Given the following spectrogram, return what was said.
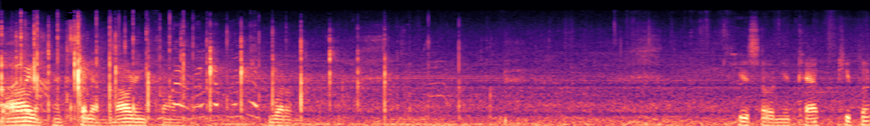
Bowling, excellent bowling from Varun. Here's our new cap keeper.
